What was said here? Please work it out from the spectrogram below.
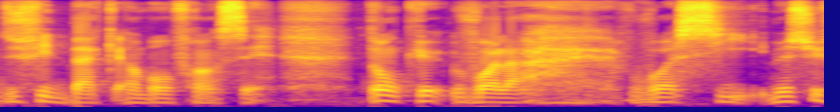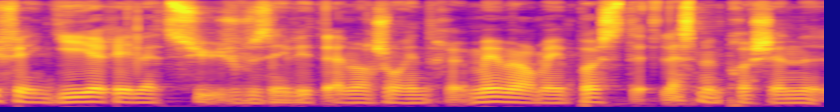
du feedback en bon français. Donc voilà, voici Monsieur Fenguir et là-dessus, je vous invite à me rejoindre même heure, même poste la semaine prochaine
